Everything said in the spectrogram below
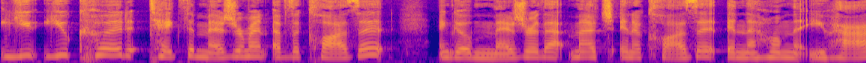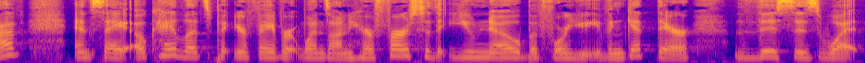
you you could take the measurement of the closet and go measure that much in a closet in the home that you have and say okay let's put your favorite ones on here first so that you know before you even get there this is what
